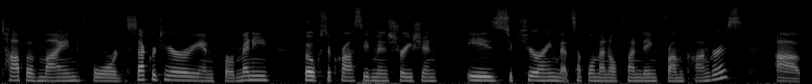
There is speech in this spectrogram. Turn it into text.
top of mind for the secretary and for many folks across the administration is securing that supplemental funding from Congress. Uh,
